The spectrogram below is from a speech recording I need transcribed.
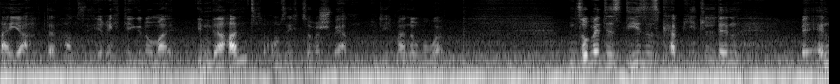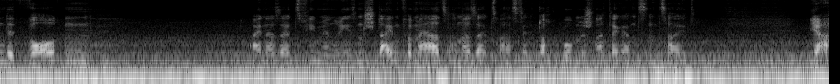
naja, dann haben sie die richtige Nummer in der Hand, um sich zu beschweren. Und ich meine Ruhe. Und somit ist dieses Kapitel denn beendet worden. Einerseits fiel mir ein Riesenstein vom Herz, andererseits war es denn doch komisch nach der ganzen Zeit. Ja,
